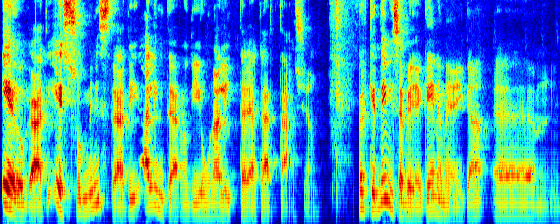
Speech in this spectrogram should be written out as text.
erogati e somministrati all'interno di una lettera cartacea. Perché devi sapere che in America ehm,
